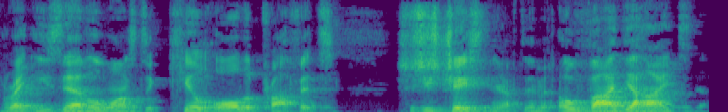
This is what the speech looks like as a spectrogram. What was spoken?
Right? Izebel wants to kill all the prophets. So she's chasing after them. Ovadia hides them.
